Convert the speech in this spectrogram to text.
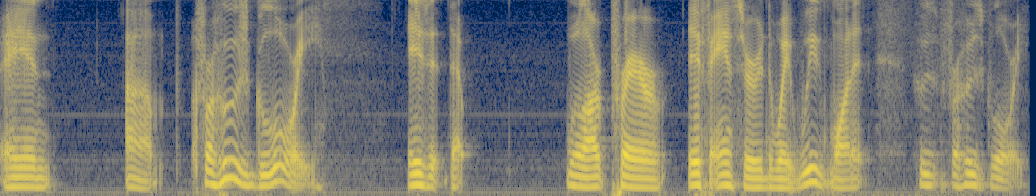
And um, for whose glory is it that will our prayer, if answered the way we want it, who's, for whose glory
